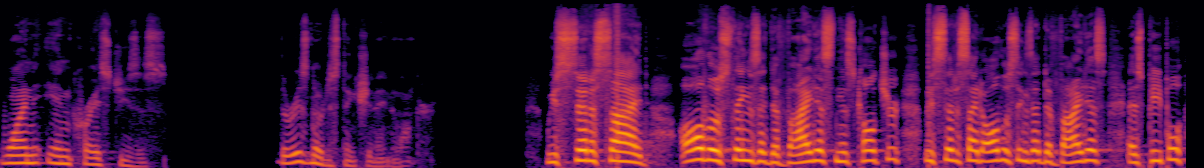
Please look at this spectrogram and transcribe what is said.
one in Christ Jesus. There is no distinction any longer. We set aside all those things that divide us in this culture. We set aside all those things that divide us as people.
